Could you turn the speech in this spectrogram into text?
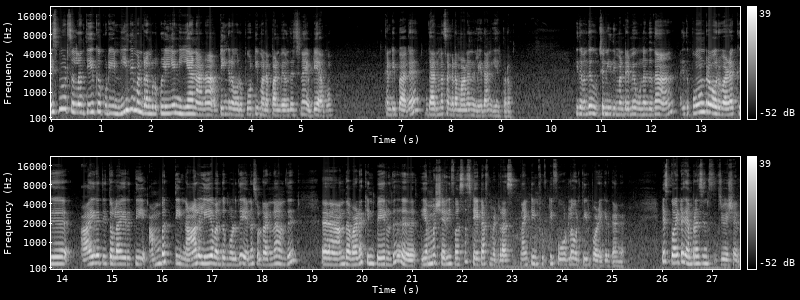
டிஸ்பியூட்ஸ் எல்லாம் தீர்க்கக்கூடிய நீதிமன்றங்களுக்குள்ளேயே நீயா நானா அப்படிங்கிற ஒரு போட்டி மனப்பான்மை வந்துருச்சுன்னா எப்படி ஆகும்? கண்டிப்பாக தர்ம சங்கடமான நிலை தான் ஏற்படும். இது வந்து உச்சநீதிமன்றமே உணர்ந்து தான் இது போன்ற ஒரு வழக்கு ஆயிரத்தி தொள்ளாயிரத்தி ஐம்பத்தி நாலுலேயே வந்த பொழுது என்ன சொல்கிறாங்கன்னா வந்து அந்த வழக்கின் பேர் வந்து M S Sharif versus state of Madras nineteen fifty ஃபோரில் ஒரு தீர்ப்பு வழங்கியிருக்காங்க. It is quite embarrassing situation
